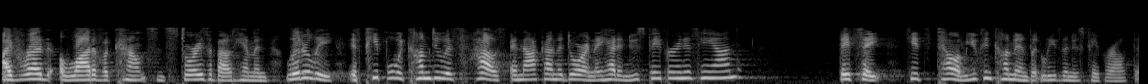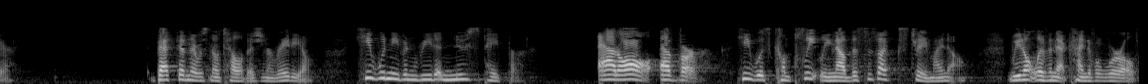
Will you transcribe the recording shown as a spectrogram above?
I've read a lot of accounts and stories about him, and literally, if people would come to his house and knock on the door and they had a newspaper in his hand, they'd say, he'd tell them, You can come in, but leave the newspaper out there. Back then, there was no television or radio. He wouldn't even read a newspaper at all, ever. He was completely, now this is extreme, I know. We don't live in that kind of a world.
